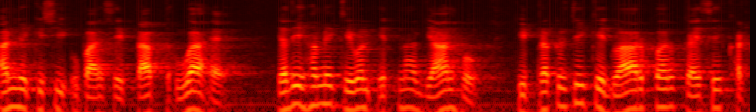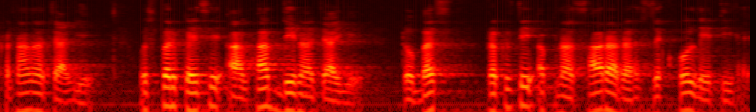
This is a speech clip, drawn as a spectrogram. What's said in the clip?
अन्य किसी उपाय से प्राप्त हुआ है? यदि हमें केवल इतना ज्ञान हो कि प्रकृति के द्वार पर कैसे खटखटाना चाहिए? उस पर कैसे आघात देना चाहिए? तो बस प्रकृति अपना सारा रहस्य खोल देती है।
